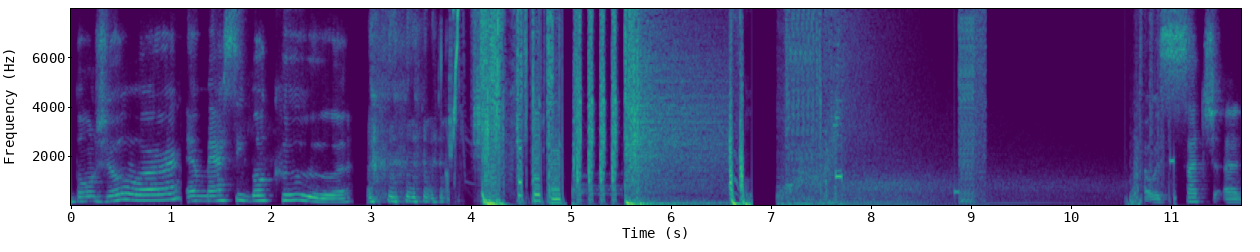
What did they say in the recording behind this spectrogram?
Bonjour and merci beaucoup. it was such a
